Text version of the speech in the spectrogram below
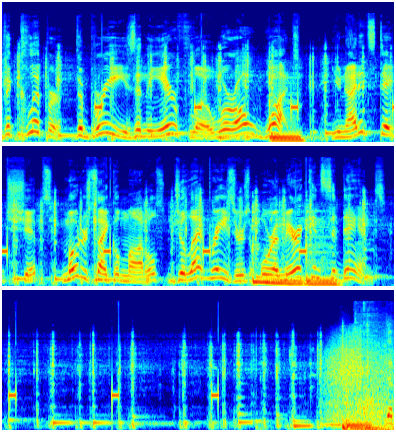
The Clipper, the Breeze, and the Airflow were all what? United States ships, motorcycle models, Gillette razors, or American sedans? The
